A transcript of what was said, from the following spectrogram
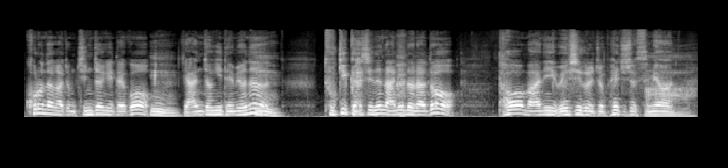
코로나가 좀 진정이 되고 예. 이제 안정이 되면은 음. 두 끼까지는 아니더라도 더 많이 외식을 좀 해주셨으면 아.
